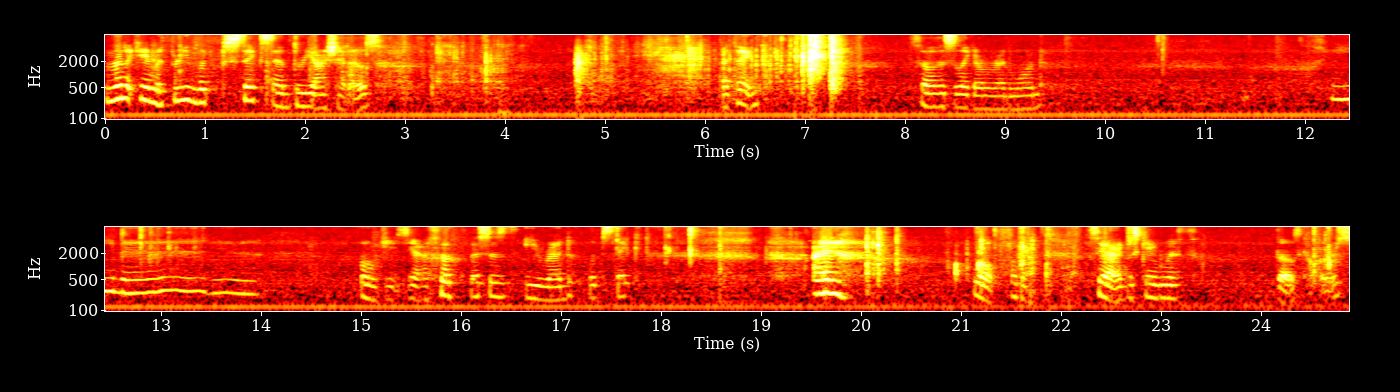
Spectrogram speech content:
And then it came with three lipsticks and three eyeshadows. I think. So this is like a red one. Oh jeez, yeah. this is e red lipstick. I Well, okay. So yeah, I just came with those colors.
